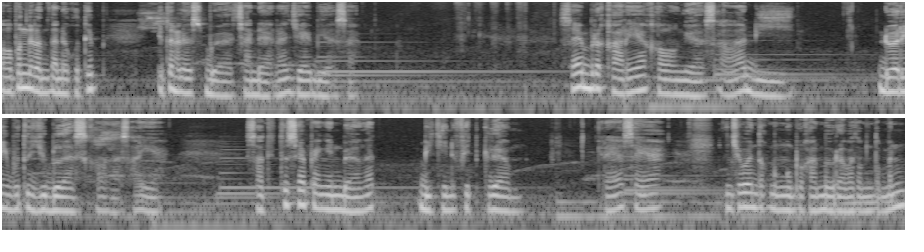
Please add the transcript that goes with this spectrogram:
Walaupun dalam tanda kutip itu adalah sebuah candaan aja biasa. Saya berkarya kalau nggak salah di 2017 kalau nggak saya saat itu saya pengen banget bikin fitgram kira saya mencoba untuk mengumpulkan beberapa teman-teman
